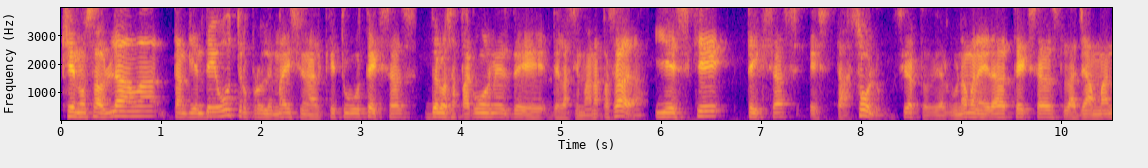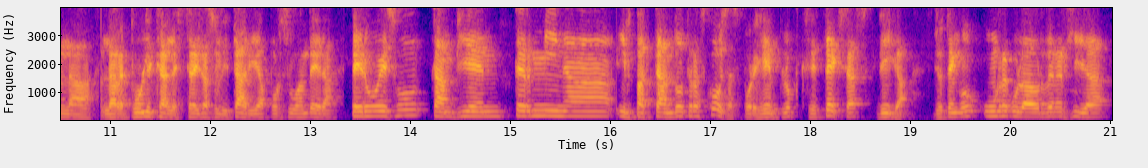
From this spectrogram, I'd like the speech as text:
que nos hablaba también de otro problema adicional que tuvo Texas de los apagones de, la semana pasada, y es que Texas está solo, ¿cierto? De alguna manera Texas la llaman la, la, República de la Estrella Solitaria por su bandera, pero eso también termina impactando otras cosas. Por ejemplo, que Texas diga, yo tengo un regulador de energía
